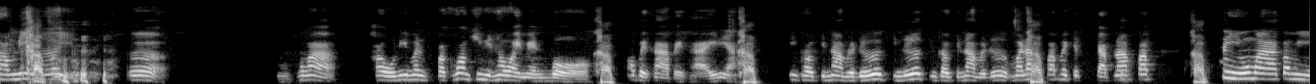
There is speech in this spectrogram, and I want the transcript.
คำนี้ครับ เลย เออ เพราะว่าเขานี่มันประคองชีวิตเฮาไว้แม่นบ่ครับเอาไปค้าไปขายเนี่ย ครับ กินข้าวกินน้ำแล้วเด้อกินเด้อกินข้าวกินน้ำแล้วเด้อมานั่งครับปั๊บไม่จะจับน้ำปั๊บครับ หิวมาก็มี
